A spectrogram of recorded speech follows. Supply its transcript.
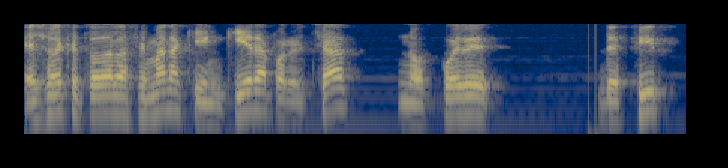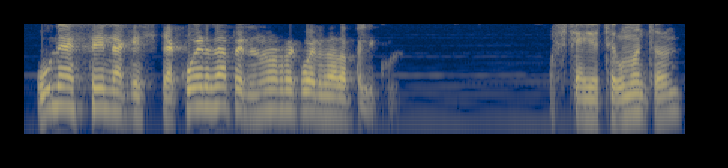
Eso es que toda la semana quien quiera por el chat nos puede decir una escena que se acuerda pero no recuerda la película. Hostia, yo tengo un montón.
